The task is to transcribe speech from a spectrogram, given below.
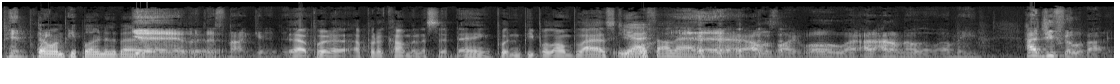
pinpointing Throwing people under the bus. Yeah, let- let's not get into Yeah, I put a I put a comment that said, "Dang, putting people on blast." yo." Yeah, I saw that. Yeah, I was like, whoa, I, I- I don't know though. I mean, how'd you feel about it?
